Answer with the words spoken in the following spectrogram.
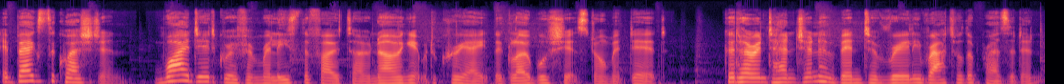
It begs the question why did Griffin release the photo knowing it would create the global shitstorm it did? Could her intention have been to really rattle the president?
